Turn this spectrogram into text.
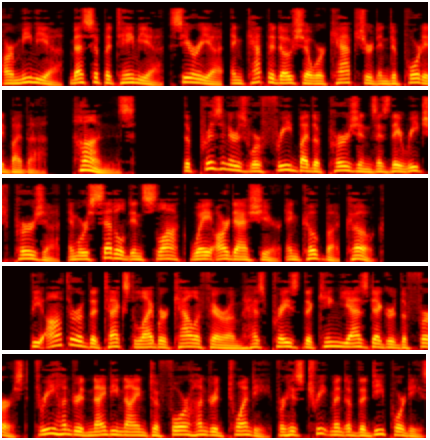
Armenia, Mesopotamia, Syria, and Cappadocia were captured and deported by the Huns. The prisoners were freed by the Persians as they reached Persia, and were settled in Slok and Kokba the author of the text Liber Calipharum has praised the king Yazdegerd I 399 for his treatment of the deportees,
